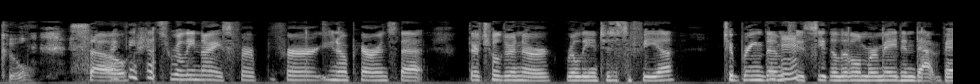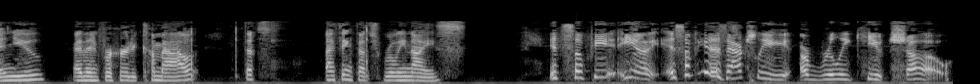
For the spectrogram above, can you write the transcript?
Cool. So I think that's really nice for for you know parents that their children are really into Sofia to bring them Mhm. to see the Little Mermaid in that venue, and then for her to come out. That's I think that's really nice. It's Sofia. You know, Sofia is actually a really cute show,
